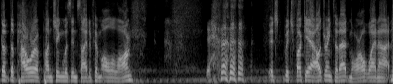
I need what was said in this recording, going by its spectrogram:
The the power of punching was inside of him all along. Yeah. which which fuck yeah, I'll drink to that moral. Why not?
